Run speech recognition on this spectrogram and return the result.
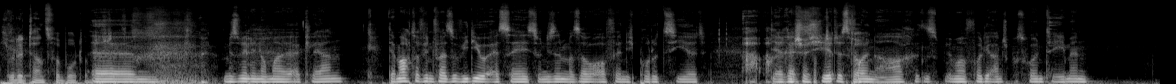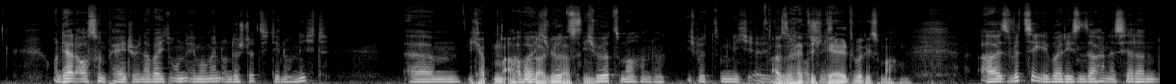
Ich würde Tanzverbot unterstützen. Ähm, müssen wir den nochmal erklären? Der macht auf jeden Fall so Video-Essays und die sind immer so aufwendig produziert. Ah, ach, Der recherchiert es voll nach. Es ist immer voll die anspruchsvollen Themen. Und der hat auch so ein Patreon, aber ich, im Moment unterstütze ich den noch nicht. Ähm, Ich habe ein Abo aber da ich würde es gelassen. ich würd's machen. ne? Ich würde es mir nicht. äh, also nicht hätte ich. Geld, würde ich es machen. Aber das Witzige bei diesen Sachen ist ja dann,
